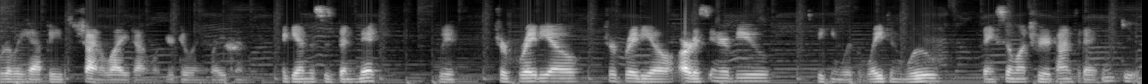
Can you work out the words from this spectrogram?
Really happy to shine a light on what you're doing, Layton. Again, this has been Mick with Chirp Radio, Chirp Radio Artist Interview, speaking with Layton Wu. Thanks so much for your time today. Thank you.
